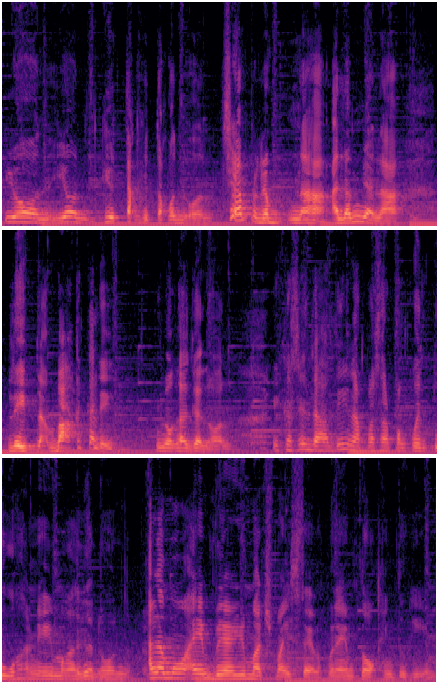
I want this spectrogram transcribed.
Yun, yun. Cute na cute ako doon. Siyempre, na, na, alam niya na late na. Bakit ka late? Mga ganon. Eh kasi dati, napasarap ang kwentuhan eh, mga ganon. Alam mo, I am very much myself when I am talking to him.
